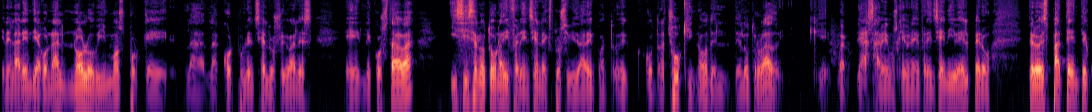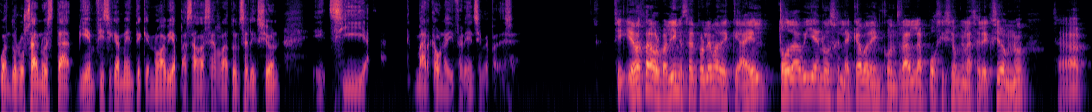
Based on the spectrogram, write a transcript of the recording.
en el área en diagonal, no lo vimos porque la, corpulencia de los rivales eh, le costaba y sí se notó una diferencia en la explosividad en cuanto eh, contra Chucky, ¿no? Del, otro lado. Que, bueno, ya sabemos que hay una diferencia de nivel, pero, pero es patente cuando Lozano está bien físicamente, que no había pasado hace rato en selección, eh, sí marca una diferencia, me parece. Sí, y además para Orbalín está el problema de que a él todavía no se le acaba de encontrar la posición en la selección, ¿no? O sea,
